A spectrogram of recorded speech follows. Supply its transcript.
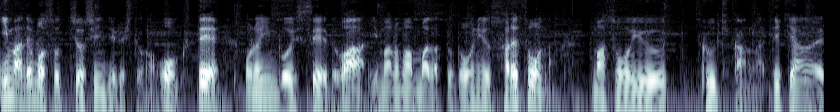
今でもそっちを信じる人が多くて、このインボイス制度は今のまんまだと導入されそうな、まあそういう空気感が出来上が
